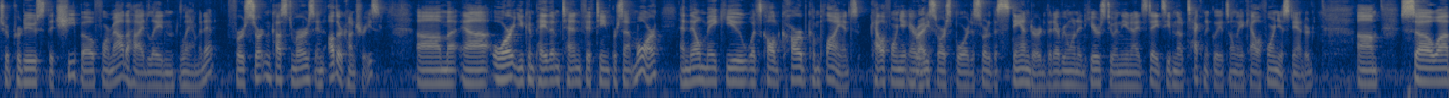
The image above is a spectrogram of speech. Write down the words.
to produce the cheapo formaldehyde laden laminate for certain customers in other countries. Um, uh, or you can pay them 10, 15% more, and they'll make you what's called carb compliant. California Air Right. Resource Board is sort of the standard that everyone adheres to in the United States, even though technically it's only a California standard. Um, so, uh,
